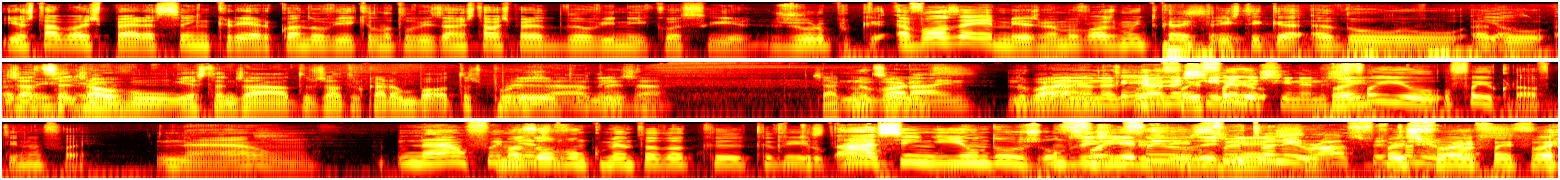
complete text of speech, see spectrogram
E eu estava à espera, sem querer, quando ouvi aquilo na televisão, eu estava à espera de ouvir Nico a seguir. Juro, porque a voz é a mesma, é uma voz muito característica Sim, sim, sim. a do. A do, a já, do já houve um, este ano já, já trocaram botas por, Pois já, por Nico. já. Já No Bahrein. isso. No Bahrein, não, na, Quem não, é que na foi? China, Foi na China, na foi? China. Foi o, foi o Croft, não foi? Não. Não, foi mas mesmo. houve um comentador que, que disse. trocou? Ah, sim, e um dos, um dos foi, engenheiros foi, disse. foi o Tony Ross. Foi o Pois Tony foi, Ross. foi, foi.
